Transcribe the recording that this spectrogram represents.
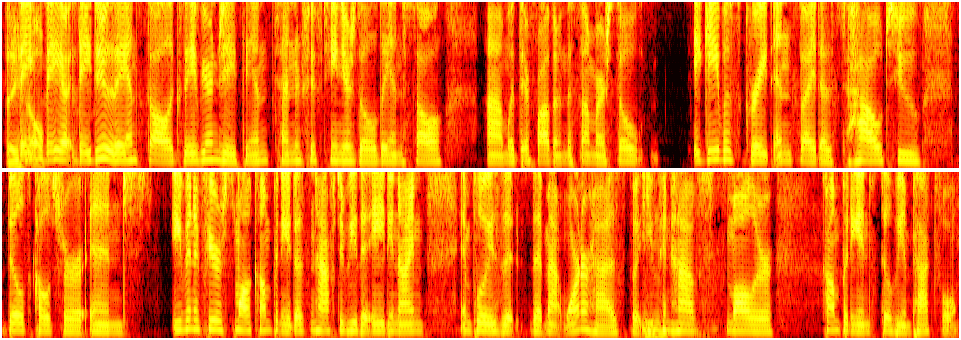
they, they, they, they, do. They install Xavier and Jathan, 10 and 15 years old. They install, um, with their father in the summer. So it gave us great insight as to how to build culture and even if you're a small company, it doesn't have to be the 89 employees that, that Matt Warner has, but you mm can have smaller company and still be impactful.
